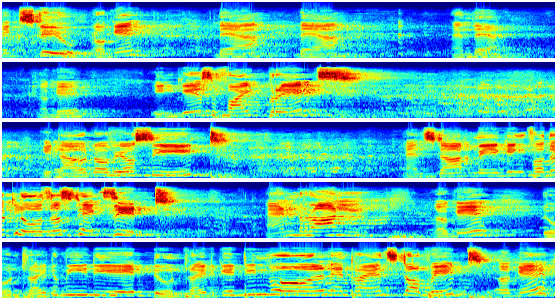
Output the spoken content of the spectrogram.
next to you. Okay? There, there. and there. Okay? In case a fight breaks, get out of your seat and start making for the closest exit and run. Okay? Don't try to mediate, don't try to get involved and try and stop it. Okay?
